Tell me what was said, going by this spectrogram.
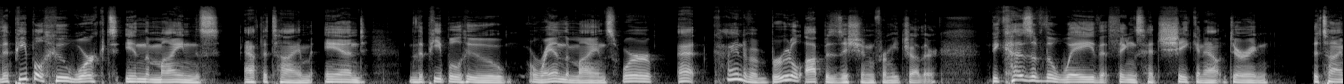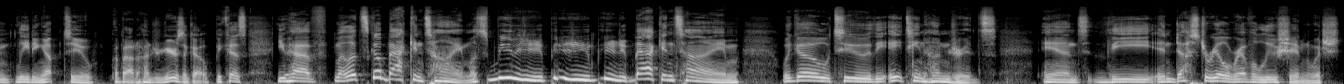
the people who worked in the mines at the time and the people who ran the mines were at kind of a brutal opposition from each other because of the way that things had shaken out during the time leading up to about 100 years ago because you have well, let's go back in time. Let's back in time. We go to the 1800s and the industrial revolution which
